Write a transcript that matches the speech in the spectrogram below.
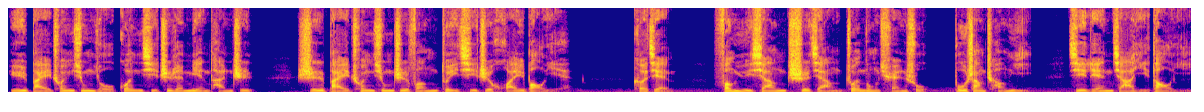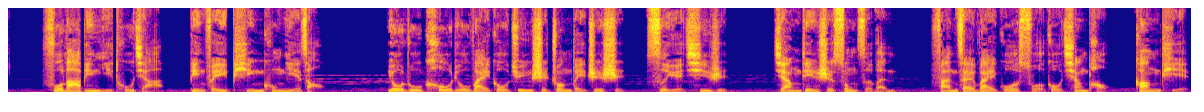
与百川兄有关系之人面谈之，使百川兄之冯对其之怀抱也。可见冯玉祥斥蒋专弄权术，不上诚意，即连甲以道矣，复拉饼以图甲，并非凭空捏造。”又如扣留外购军事装备之事，四月七日，蒋电使宋子文：凡在外国所购枪炮、钢铁、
